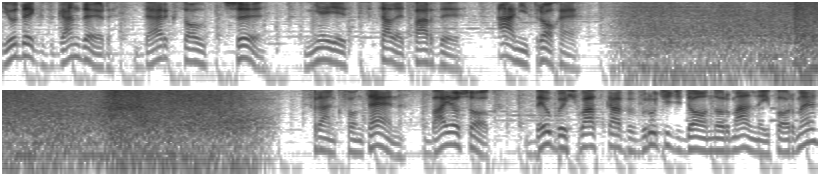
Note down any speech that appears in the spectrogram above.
Judex Gander, Dark Souls 3, nie jest wcale twardy, ani trochę. Frank Fontaine, Bioshock. Byłbyś łaskaw wrócić do normalnej formy?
